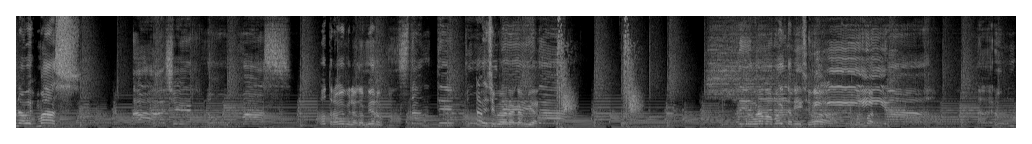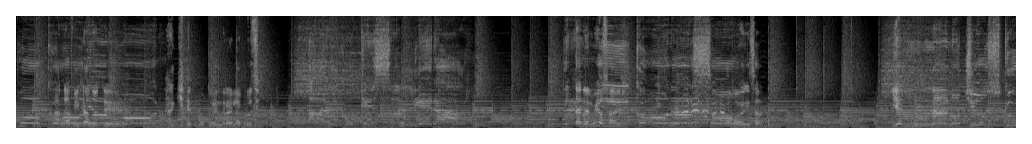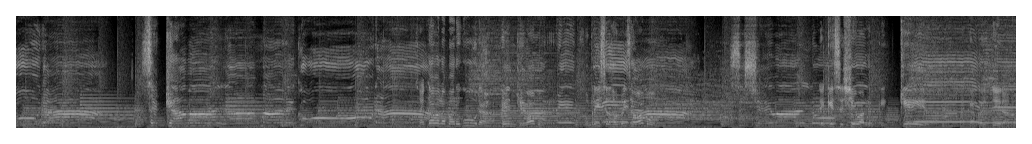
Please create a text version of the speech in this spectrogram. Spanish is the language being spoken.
una vez más. Ayer no más. Otra vez me la cambiaron. Vez se me van a cambiar. El programa más y también se va como el. Anda fijándote a quién nos pueden traer la próxima. Algo que saliera. Está nerviosa ella. Vamos a ver qué sabe. Y en una noche oscura acaba la amargura, gente, vamos. Sonrisa, sonrisa, vamos. ¿De qué se lleva lo que queda? La carretera, ¿no?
